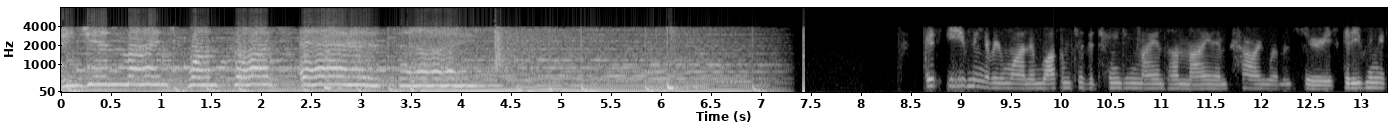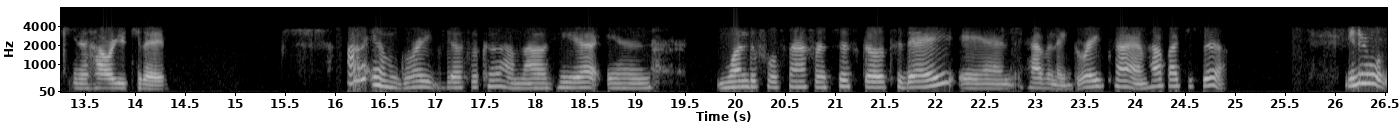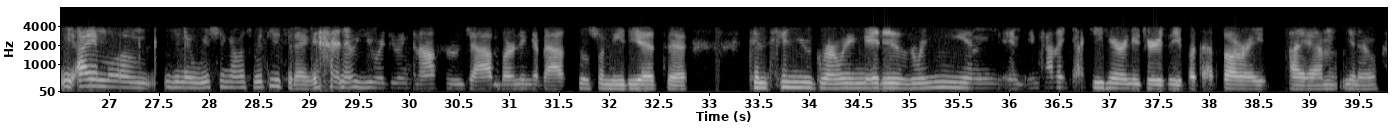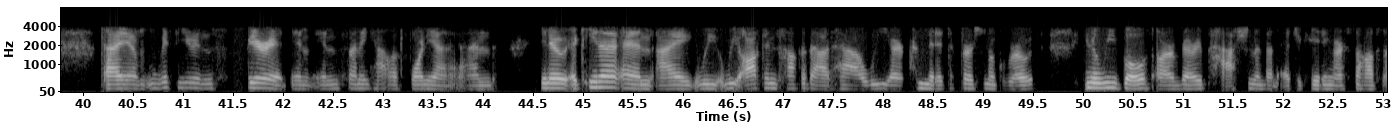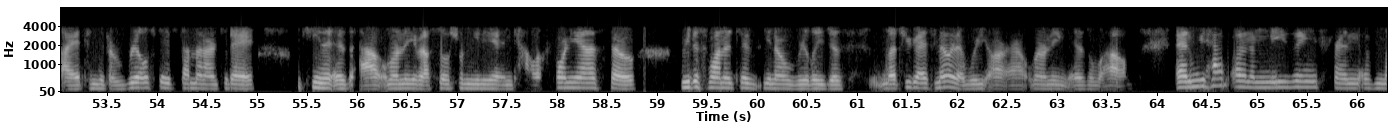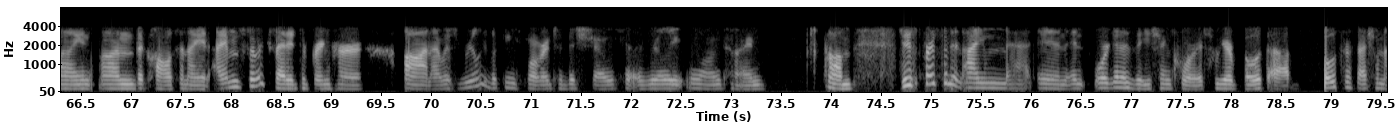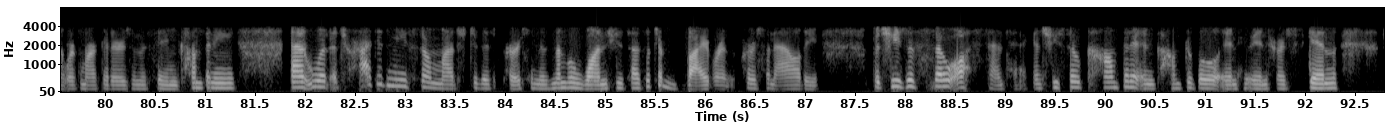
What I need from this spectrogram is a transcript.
Changing minds one thought at a time. Good evening, everyone, and welcome to the Changing Minds Online Empowering Women series. Good evening, Aikyna. How are you today? I am great, Jessica. I'm out here in wonderful San Francisco today and having a great time. How about yourself? You know, I am, um, you know, wishing I was with you today. I know you are doing an awesome job learning about social media to continue growing. It is rainy and, and, and kind of yucky here in New Jersey, but that's all right. I am, you know, I am with you in spirit in in sunny California, and you know, Aikyna and I, we we often talk about how we are committed to personal growth. You know, we both are very passionate about educating ourselves. I attended a real estate seminar today Aikyna is out learning about social media in California. So we just wanted to, you know, really just let you guys know that we are out learning as well. And we have an amazing friend of mine on the call tonight. I'm so excited to bring her on. I was really looking forward to this show for a really long time. Um, this person and I met in an organization course. We are both uh, both professional network marketers in the same company. And what attracted me so much to this person is number one, she has such a vibrant personality, but she's just so authentic and she's so confident and comfortable in in her skin.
